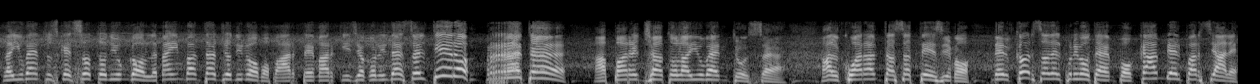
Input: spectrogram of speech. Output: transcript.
La Juventus che è sotto di un gol ma in vantaggio di nuovo. Parte Marchisio con il destro. Il tiro. Rete! Ha pareggiato la Juventus al 47esimo nel corso del primo tempo cambia il parziale.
